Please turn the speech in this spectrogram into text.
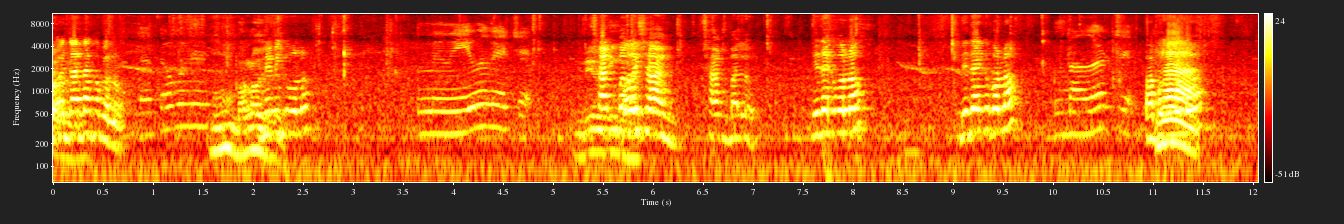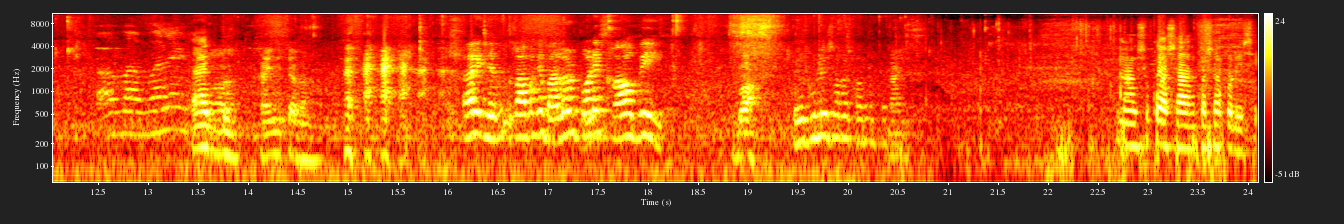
ওই দাদাকে বলো ভালো। মেমিকে বলো। শাক ভালো শাক শাক ভালো দিদাকে বলো। দিদাকে বলো। বাবাকে হ্যাঁ। একদম। খাইনি তো এখন। যে বাবাকে ভালোর পরে খাওয়াবেই। বাহ। এইগুলো সবাই কমে মাংস কষা কষা করেছি।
